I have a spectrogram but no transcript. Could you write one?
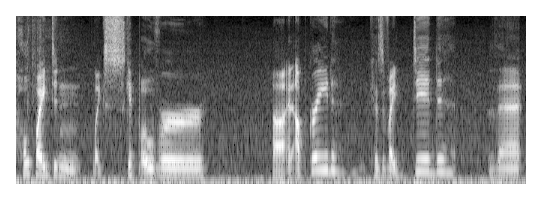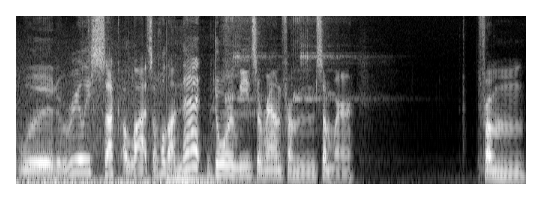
hope I didn't, like, skip over uh, an upgrade, because if I did, that would really suck a lot. So hold on, that door leads around from somewhere. From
